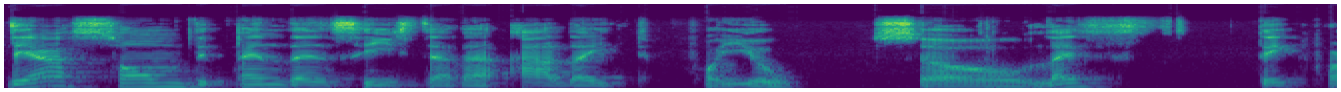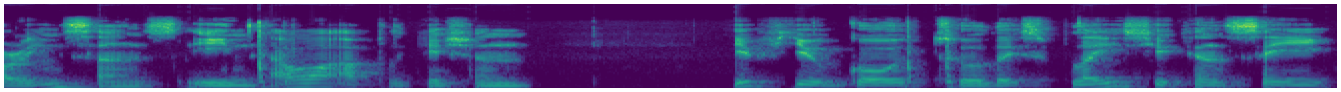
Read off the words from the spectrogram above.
there are some dependencies that are added for you. So let's take for instance in our application if you go to this place you can see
